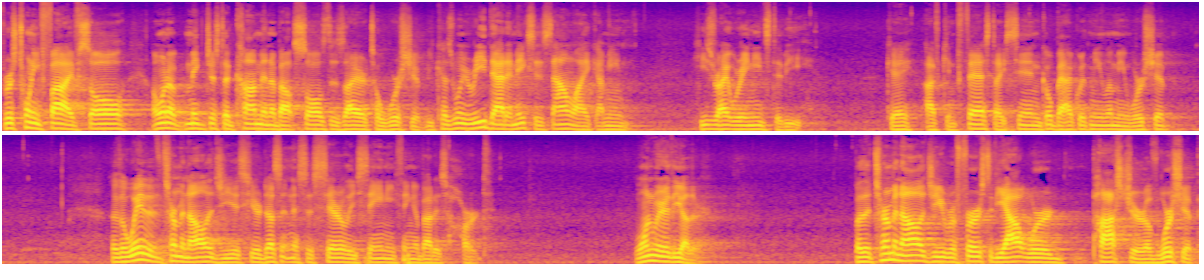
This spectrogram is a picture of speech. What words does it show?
Verse 25, Saul, I want to make just a comment about Saul's desire to worship because when we read that, it makes it sound like, I mean, he's right where he needs to be. Okay, I've confessed, I sinned, go back with me, let me worship. The way that the terminology is here doesn't necessarily say anything about his heart, one way or the other. But the terminology refers to the outward posture of worship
